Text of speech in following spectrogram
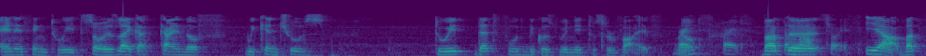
anything to eat. So it's like a kind of we can choose to eat that food because we need to survive no? right. but the uh, last yeah but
